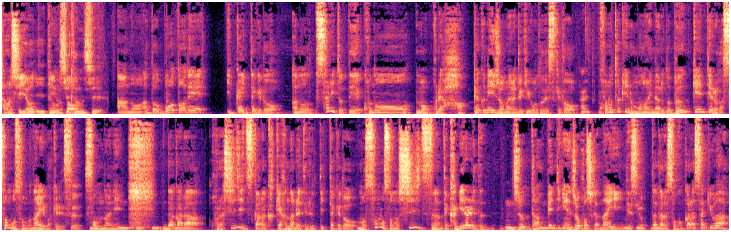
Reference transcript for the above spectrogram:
楽しいよっていうの楽しいと楽しい。あのあと冒頭で一回言ったけどあのサリトってこのもうこれ800年以上前の出来事ですけど、はい。この時のものになると文献っていうのがそもそもないわけです。そんなに。だから、ほら、史実からかけ離れてるって言ったけど、もうそもそも史実なんて限られた断片的な情報しかないんですよ。だからそこから先は、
